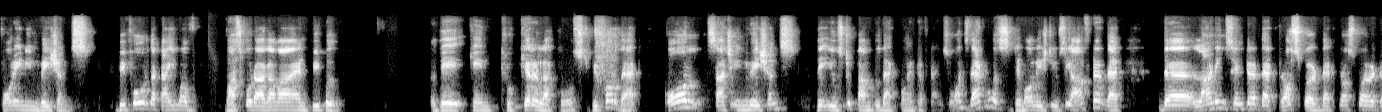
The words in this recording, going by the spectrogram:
foreign invasions before the time of Vasco da Gama and people, they came through Kerala coast. Before that, all such invasions they used to come to that point of time. So once that was demolished, you see after that, the learning center that prospered, that prospered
